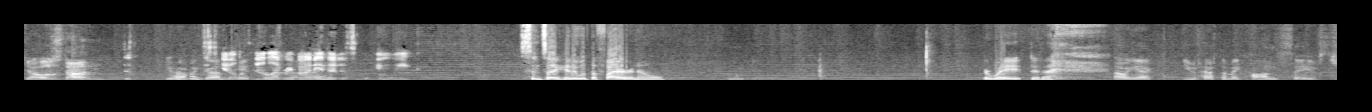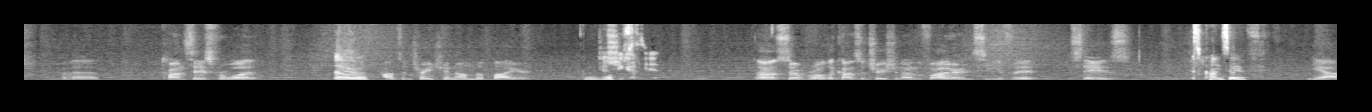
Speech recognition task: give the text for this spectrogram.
Cal is done? You haven't Just gotten tell, hit. tell everybody then, that it's looking weak. Since I hit it with the fire, no. right? Or wait, did I? Oh yeah, you'd have to make con saves for that. Con saves for what? Oh, Concentration on the fire. Because she whoops. got hit. Oh, so roll the concentration on the fire and see if it stays. It's con save. Yeah,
